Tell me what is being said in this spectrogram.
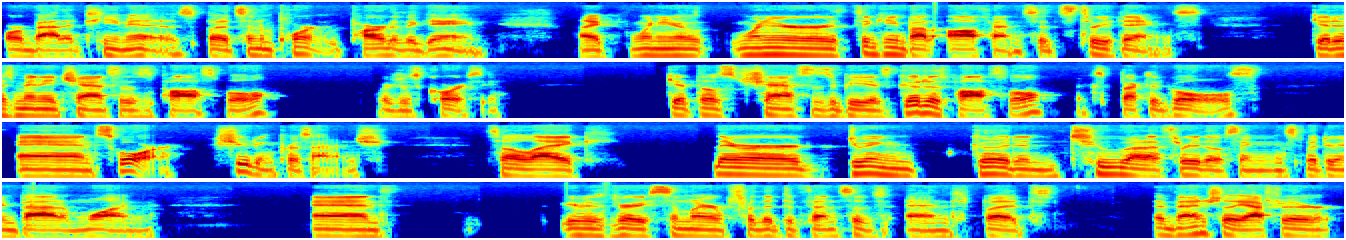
or bad a team is, but it's an important part of the game. Like when you're when you're thinking about offense, it's three things: get as many chances as possible, which is Corsi. Get those chances to be as good as possible, expected goals, and score, shooting percentage. So like they're doing good in two out of three of those things, but doing bad in one. And it was very similar for the defensive end, but eventually after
